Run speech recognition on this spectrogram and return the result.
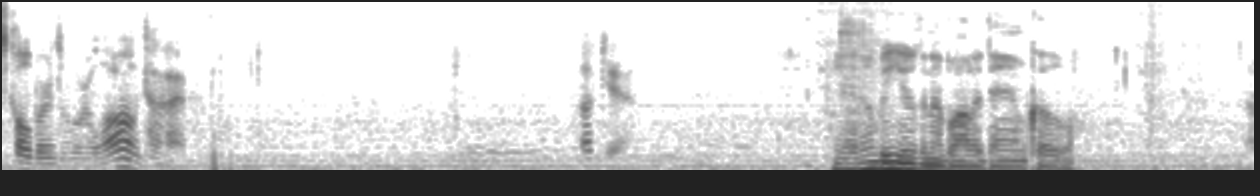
Damn, this cold burns for a long time. Fuck yeah. Yeah, don't be using up all the damn coal. I.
